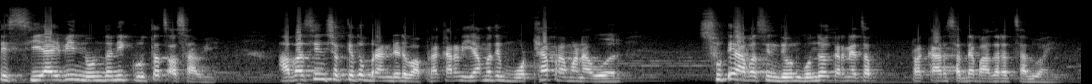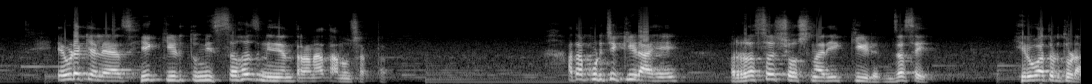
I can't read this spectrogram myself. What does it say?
ते सी आय बी नोंदणीकृतच असावे. आबासीन शक्यतो ब्रँडेड वापरा कारण यामध्ये मोठ्या प्रमाणावर सुटे आबासीन देऊन गोंधळ करण्याचा प्रकार सध्या बाजारात चालू आहे. एवढे केल्यास ही कीड तुम्ही सहज नियंत्रणात आणू शकता. आता पुढची कीड आहे. रस शोषणारी कीड जसे हिरवा तुडतुडा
